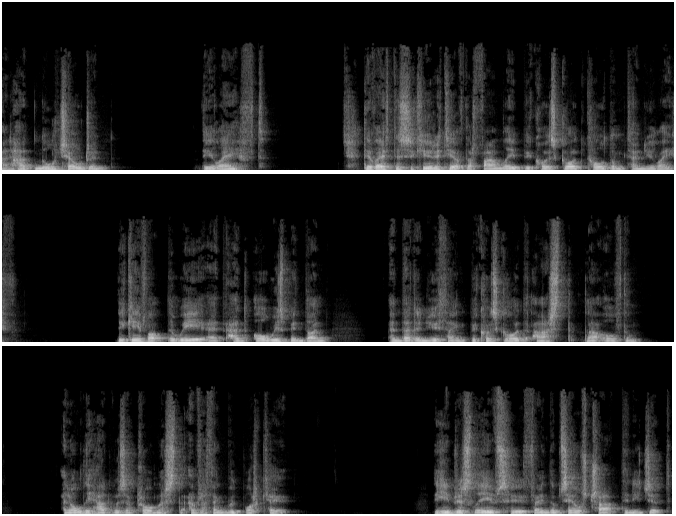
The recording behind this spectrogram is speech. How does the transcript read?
and had no children, they left. They left the security of their family because God called them to a new life. They gave up the way it had always been done and did a new thing because God asked that of them. And all they had was a promise that everything would work out. The Hebrew slaves who found themselves trapped in Egypt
